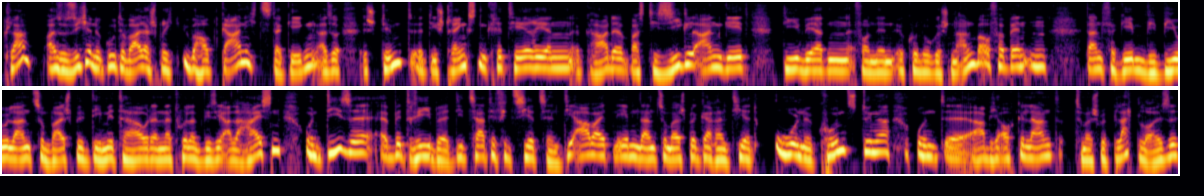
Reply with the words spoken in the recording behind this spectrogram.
Klar, also sicher eine gute Wahl, da spricht überhaupt gar nichts dagegen. Also es stimmt, äh, die strengsten Kriterien, äh, gerade was die Siegel angeht, die werden von den ökologischen Anbauverbänden dann vergeben, wie Bioland zum Beispiel, Demeter oder Naturland, wie sie alle heißen. Und diese äh, Betriebe, die zertifiziert sind, die arbeiten eben dann zum Beispiel garantiert ohne Kunstdünger und äh, habe ich auch gelernt, zum Beispiel Blattläuse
